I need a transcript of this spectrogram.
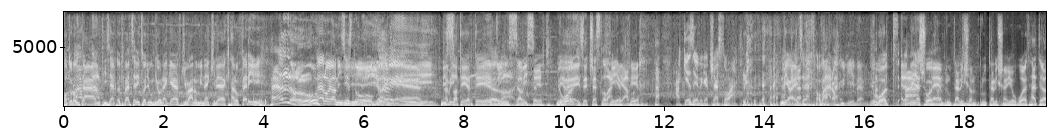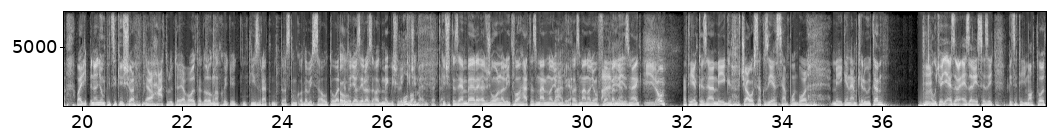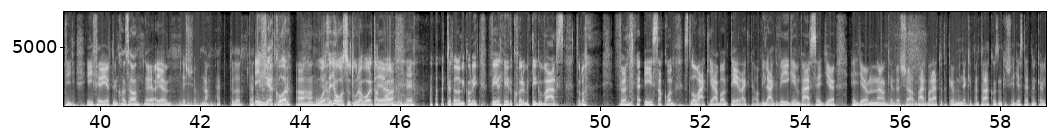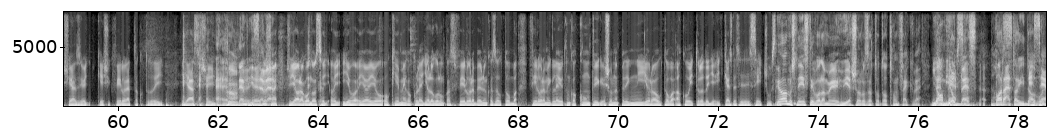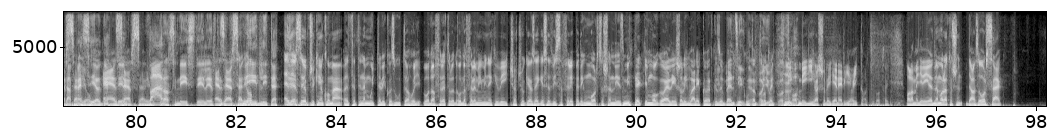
6 óra után 15 perccel itt vagyunk, jó reggelt kívánunk mindenkinek. Hello Feri! Hello! Hello Jani! Sziasztok! Jó Jani! reggelt! Visszatértél. Itt Vissza, visszajött. Jó volt? Ez egy Csehszlovákiában. Hát, Hát képzeljétek el Csehszlovákia. Mi a helyzet? A várak ügyében. Jó volt? Eredményes volt? Nem, brutálisan, brutálisan jó volt. Hát, vagy nagyon pici kis ö, hátulütője volt a dolognak, hogy 10 órát utaztunk oda-vissza autóval. Tehát, Ó. hogy azért az, az megvisel egy Hova kicsit, mentetek? kicsit az ember. Zsolna Litva, hát az már nagyon, Várjál. az már nagyon fönn van, nézd meg. Írom. Hát ilyen közel még Csehországhoz ilyen szempontból még nem kerültem. Hm. Úgyhogy ez a, ez a rész ez egy picit így mattolt, így éjfél értünk haza, és na, hát tudod. Tehát, Éjfélkor? Aha, Hú, az ja. egy jó hosszú túra volt Ja, akkor. ja. Tudod, amikor még fél hétkor még vársz, tudod, fönt északon, Szlovákiában. Tényleg te a világ végén vársz egy, egy nagyon kedves a várbarátot, akivel mindenképpen találkozunk és egyeztetnünk kell, és jelzi, hogy késik fél órát, akkor tudod így, így állsz, és így, Nem hiszem és, el. és így arra gondolsz, hogy, hogy jó, jó, jó, oké, meg akkor legyalogolunk, az fél óra, beülünk az autóba, fél óra még lejutunk a kompig, és onnan pedig négy óra autóval, akkor így tudod, hogy így kezdett ez így szétcsúszni. Ja, most néztél valami hülye sorozatot otthon fekve. Ja, nem persze. jobb ez. Barátaiddal voltál, beszélgettél, Ezerszer jobb, várat néztél, érted? Ezerszer jobb. Nédlítettél. Ezerszer jobb, csak ilyenkor már tehát nem úgy telik az út, hogy odafele, tudod, odafele még mindenki végigcsacsogja az egészet, visszafelé pedig morcosan néz mindenki maga elé, és alig várja a következő benzinkutat, Innen tudod, hogy vagyunk még, otthon. még ihasson egy energiaitalt, tudod, hogy valamennyire életben maradhasson, de az ország,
